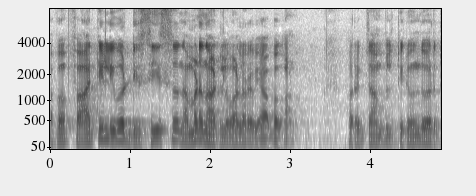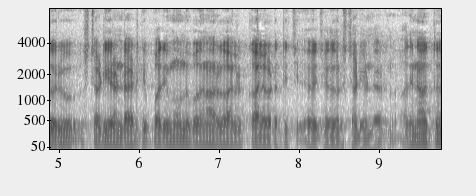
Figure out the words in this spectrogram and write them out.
അപ്പോൾ ഫാറ്റി ലിവർ ഡിസീസ് നമ്മുടെ നാട്ടിൽ വളരെ വ്യാപകമാണ്. ഫോർ എക്സാമ്പിൾ തിരുവനന്തപുരത്ത് ഒരു സ്റ്റഡി രണ്ടായിരത്തി പതിമൂന്ന് പതിനാറ് കാല കാലഘട്ടത്തിൽ ചെയ്തൊരു സ്റ്റഡി ഉണ്ടായിരുന്നു. അതിനകത്ത്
